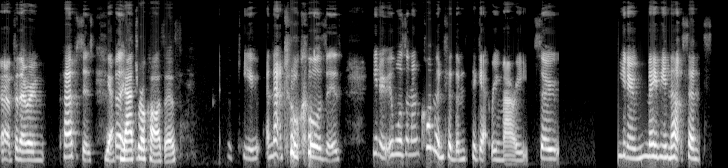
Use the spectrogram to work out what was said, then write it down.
uh, for their own purposes. Yeah, but, natural causes. Cute and natural causes. You know, it wasn't uncommon for them to get remarried. So, you know, maybe in that sense,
